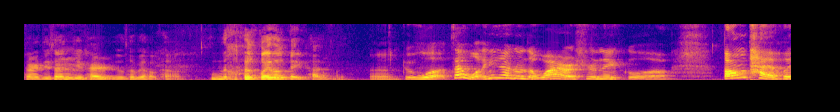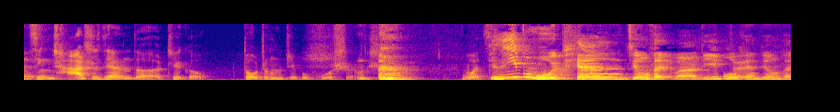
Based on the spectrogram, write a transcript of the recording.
但是第三季开始就特别好看了，回回头可以看看。嗯，对，我在我的印象中，《The Wire》是那个帮派和警察之间的这个斗争的这个故事。我第一部偏警匪吧，第一部偏警匪，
